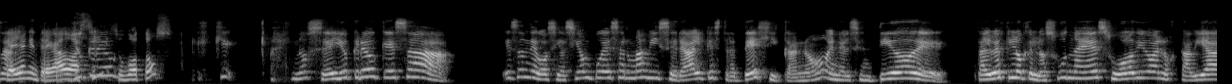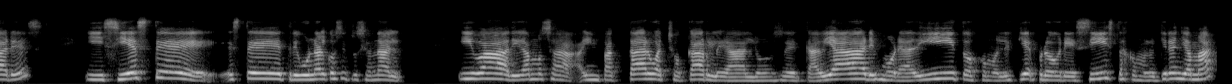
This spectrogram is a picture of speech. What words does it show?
que hayan entregado así sus votos. Es que, no sé, yo creo que esa, esa negociación puede ser más visceral que estratégica, ¿no? En el sentido de, tal vez lo que los une es su odio a los caviares, y si este, este Tribunal Constitucional iba, digamos, a, impactar o a chocarle a los caviares, moraditos, como les progresistas, como lo quieran llamar,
